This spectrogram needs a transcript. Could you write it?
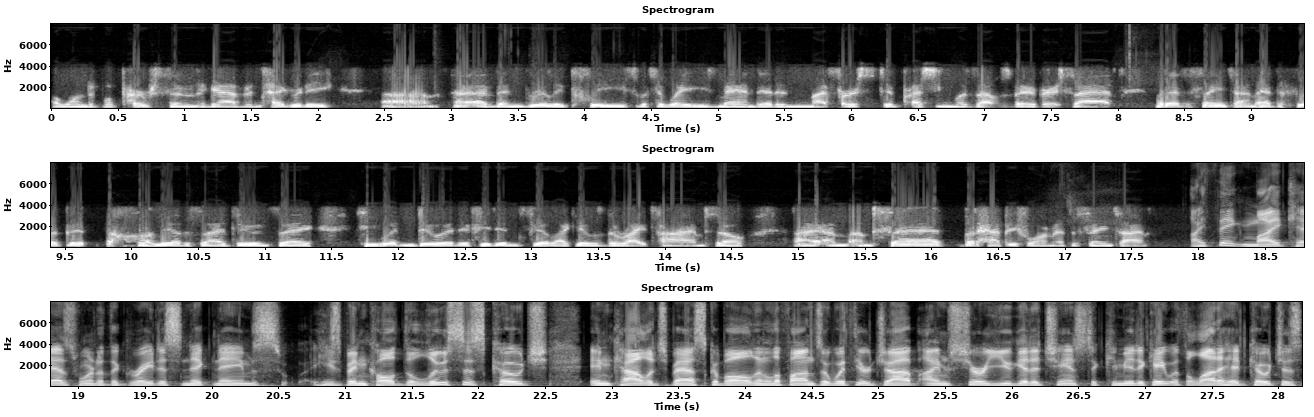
a wonderful person, a guy of integrity um, I, have been really pleased with the way he's manned it. And my first impression was I was very, very sad. But at the same time, I had to flip it on the other side too and say he wouldn't do it if he didn't feel like it was the right time. So I, I'm, I'm sad, but happy for him at the same time. I think Mike has one of the greatest nicknames. He's been called the loosest coach in college basketball. And LaPhonso, with your job, I'm sure you get a chance to communicate with a lot of head coaches.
